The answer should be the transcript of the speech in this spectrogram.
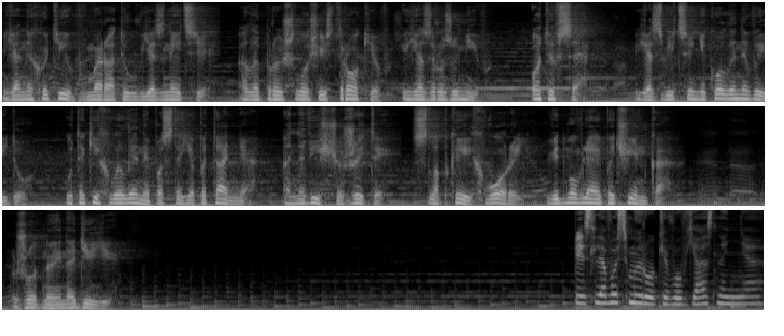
Я не хотів вмирати у в'язниці, але пройшло шість років, і я зрозумів. От і все. Я звідси ніколи не вийду. У такі хвилини постає питання: а навіщо жити? Слабкий, хворий, відмовляє печінка. Жодної надії. Після восьми років ув'язнення,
